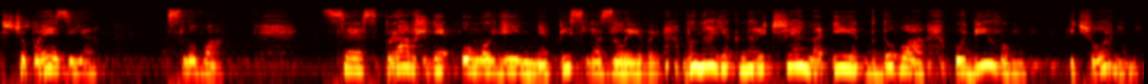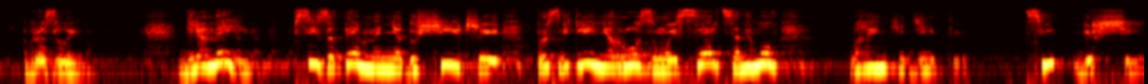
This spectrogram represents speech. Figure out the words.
що поезія слова. Це справжнє омовіння після зливи. Вона як наречена і вдова у білому і чорному вразлива. Для неї всі затемнення душі чи просвітління розуму і серця, немов маленькі діти, ці вірші.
